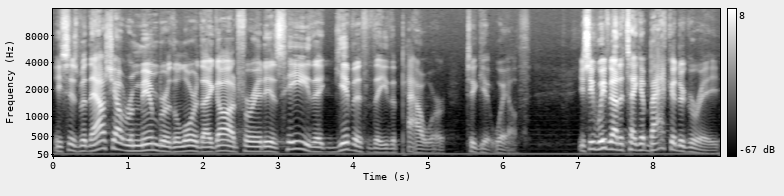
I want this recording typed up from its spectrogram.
He says, But thou shalt remember the Lord thy God, for it is he that giveth thee the power to get wealth. You see, we've got to take it back a degree.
